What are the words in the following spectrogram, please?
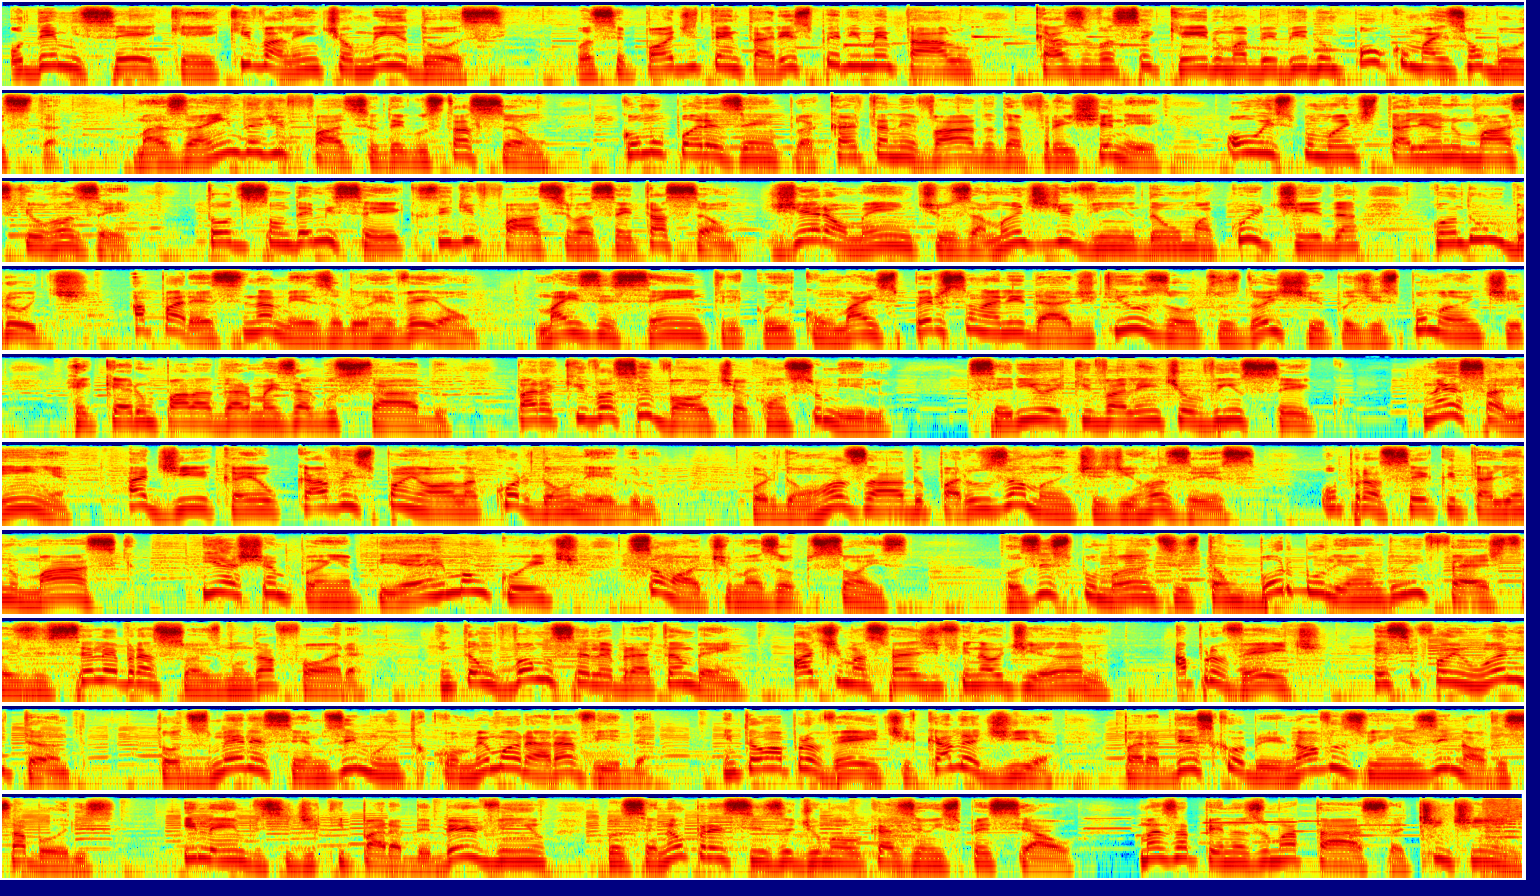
O DMC, que é equivalente ao meio doce, você pode tentar experimentá-lo caso você queira uma bebida um pouco mais robusta, mas ainda de fácil degustação, como por exemplo a Carta Nevada da Freixenet ou o espumante italiano Maschio Rosé. Todos são demi-secs e de fácil aceitação. Geralmente, os amantes de vinho dão uma curtida quando um brute aparece na mesa do Réveillon mais excêntrico e com mais personalidade que os outros dois tipos de espumante, requer um paladar mais aguçado para que você volte a consumi-lo. Seria o equivalente ao vinho seco. Nessa linha, a dica é o Cava Espanhola Cordão Negro, cordão rosado para os amantes de rosés. O Prosecco italiano Maschio e a champanhe Pierre Moncuit são ótimas opções. Os espumantes estão borbulhando em festas e celebrações mundo afora então vamos celebrar também. Ótimas festas de final de ano. Aproveite, esse foi um ano e tanto. Todos merecemos e muito comemorar a vida. Então aproveite cada dia para descobrir novos vinhos e novos sabores. E lembre-se de que para beber vinho você não precisa de uma ocasião especial, mas apenas uma taça. Tchim, tchim.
